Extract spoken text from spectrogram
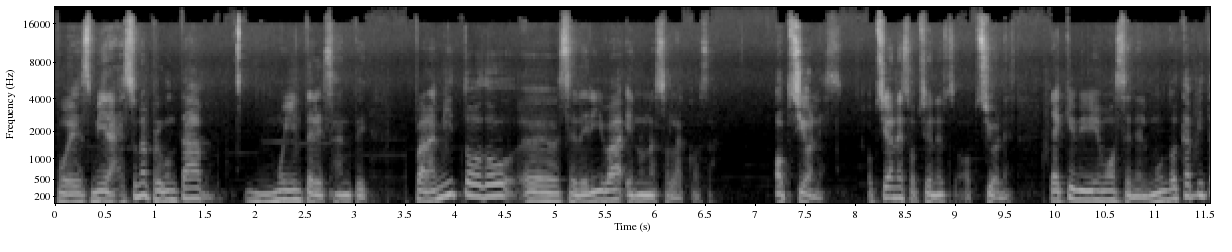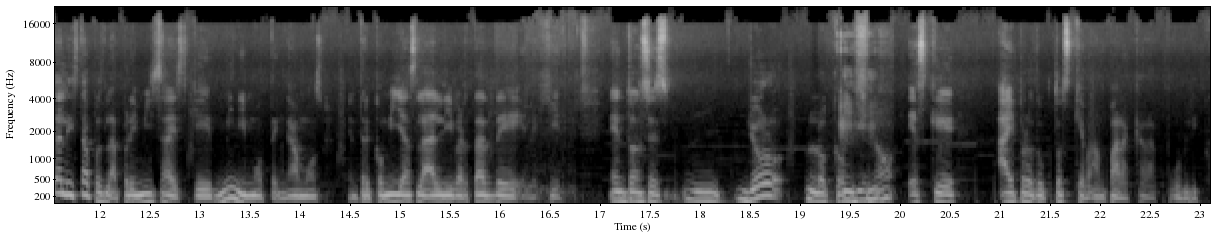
Pues mira, es una pregunta muy interesante. Para mí todo eh, se deriva en una sola cosa opciones. Opciones, opciones, opciones. Ya que vivimos en el mundo capitalista, pues la premisa es que mínimo tengamos, entre comillas, la libertad de elegir. Entonces, mm, yo lo que opino es que hay productos que van para cada público.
